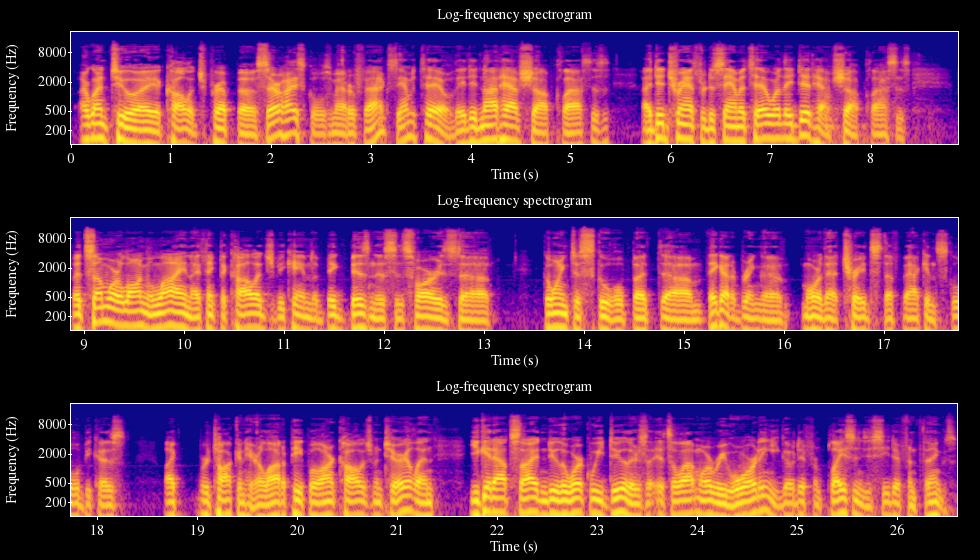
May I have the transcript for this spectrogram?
I went to a college prep, uh, Serra High School, as a matter of fact, San Mateo. They did not have shop classes. I did transfer to San Mateo where they did have shop classes. But somewhere along the line, I think the college became the big business as far as uh, going to school. But um, they got to bring uh, more of that trade stuff back in school because, like we're talking here, a lot of people aren't college material. And you get outside and do the work we do, there's it's a lot more rewarding. You go different places, you see different things.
